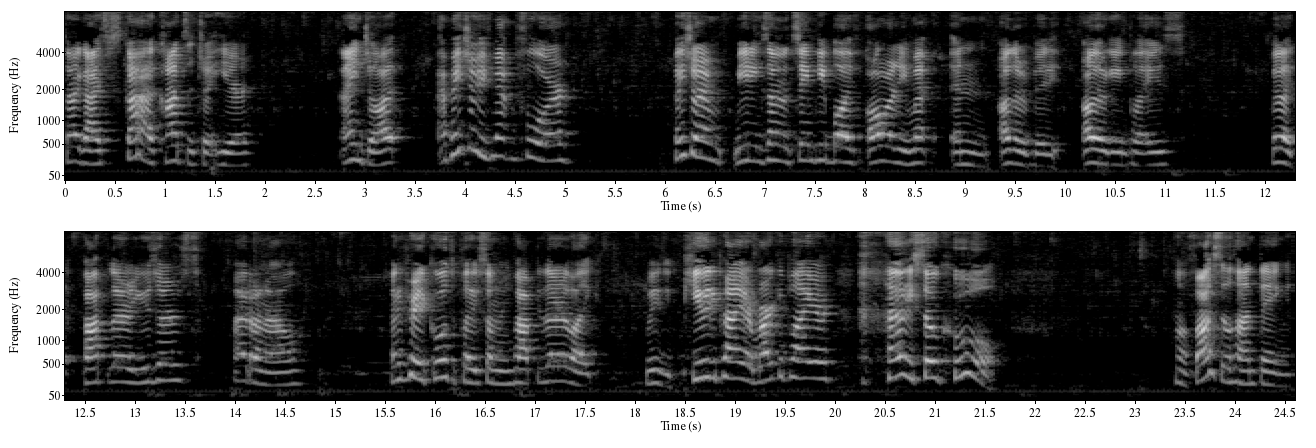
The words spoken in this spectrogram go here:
Sorry guys, just gotta concentrate here. I enjoy it. I'm pretty sure we've met before. Pretty sure I'm meeting some of the same people I've already met in other video, other gameplays. They're like popular users. I don't know. It'd be pretty cool to play something popular, like maybe PewDiePie or Markiplier. That'd be so cool. Oh, fossil hunting.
